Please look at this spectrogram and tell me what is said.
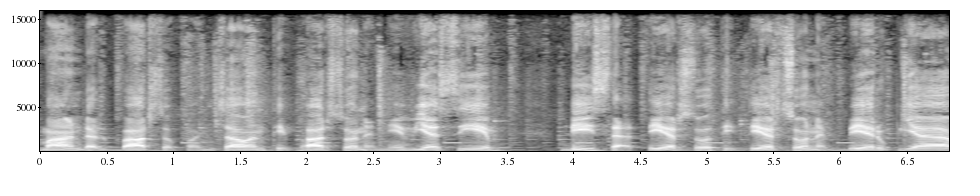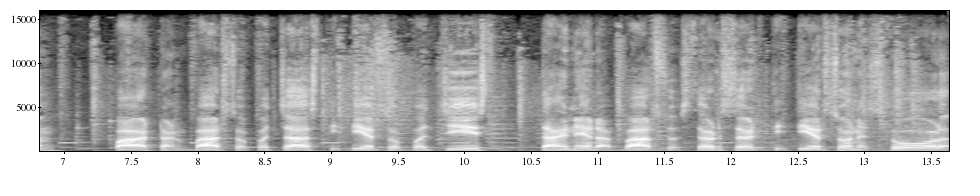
માંડલ બારસો પંચાવનથી બારસો ને નેવ્યાસી, ડીસા તેરસોથી તેરસો ને બે રૂપિયા, પાટણ બારસો પચાસથી તેરસો પચીસ, ધાનેરા બારસો સડસઠથી તેરસો ને સોળ,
